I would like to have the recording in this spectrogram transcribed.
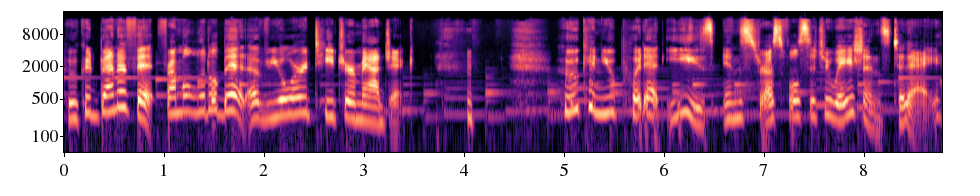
who could benefit from a little bit of your teacher magic? who can you put at ease in stressful situations today?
